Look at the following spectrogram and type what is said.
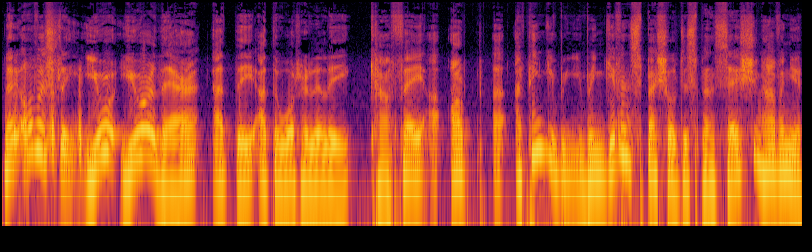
now obviously you're you're there at the at the Water Lily Cafe. Uh, uh, I think you've been, you've been given special dispensation, haven't you?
